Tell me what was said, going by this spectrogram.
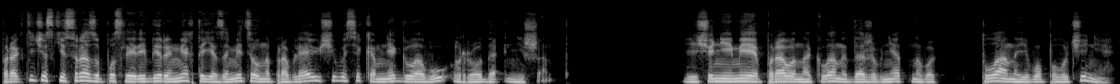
Практически сразу после Рибира Мехта я заметил направляющегося ко мне главу рода Нишант. Еще не имея права на клан и даже внятного плана его получения,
